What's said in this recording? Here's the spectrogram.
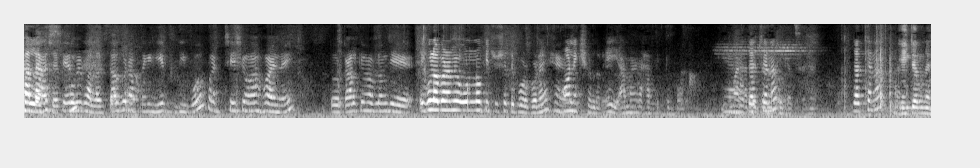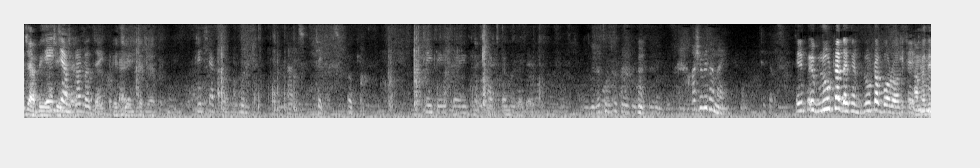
ভালো লাগছে, খুবই ভালো লাগছে। তখন আপনাকে গিফট দিব বাট সেই সময় হয় নাই। তো কালকে ভাবলাম যে এগুলো আবার আমি অন্য কিছুর সাথে পরবো না? হ্যাঁ। অনেক সুন্দর। এই আমার হাত একটু বড় আমার হাতের যাচ্ছে জন্য না? ঠিক আছে। হ্যাঁ। যাচ্ছে না? এইটা মনে যাবে এই যে এই যে যাবে। এই চ্যাপ্টারগুলো আচ্ছা ঠিক আছে ওকে। এই যে এই অসুবিধা নাই। এই- ব্লুটা দেখেন ব্লুটা বড় আছে। আমাদের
